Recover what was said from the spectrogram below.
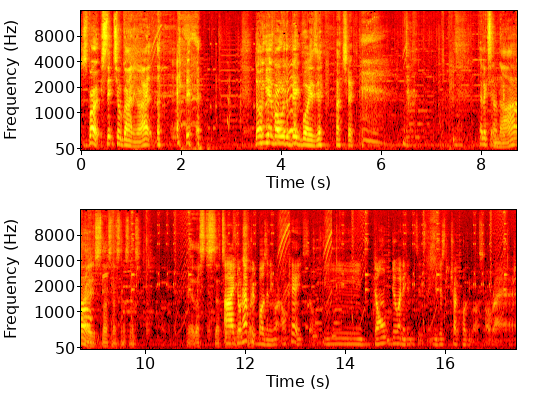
Just, Bro, stick to your grinding, alright? Don't get involved with the big boys, yeah? I'm joking. Alex, So nice. Nice, nice, nice, nice. Yeah, that's the static. I don't have also. quick balls anymore. Okay, so we don't do anything to this thing. We just chuck Pokeballs. All right.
